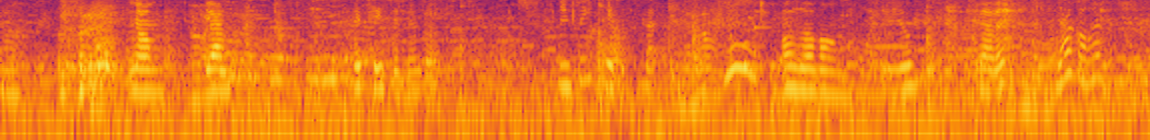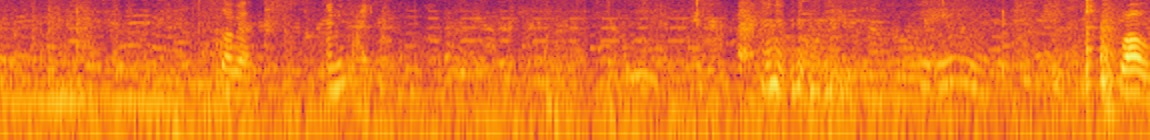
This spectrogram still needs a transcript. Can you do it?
Hmm. No. Yeah. It tastes different, but These things taste disgusting. I don't like. I love them. Do you? I have it? Yeah, go ahead. So good. I'm inside. Whoa.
